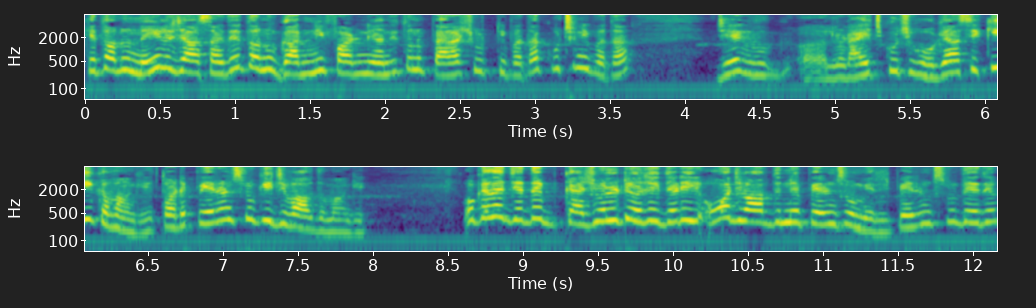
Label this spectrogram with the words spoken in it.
ਕਿ ਤੁਹਾਨੂੰ ਨਹੀਂ ਲਿਜਾ ਸਕਦੇ ਤੁਹਾਨੂੰ ਗਨ ਨਹੀਂ ਫੜਨੀ ਆਂਦੀ ਤੁਹਾਨੂੰ ਪੈਰਾਸ਼ੂਟ ਨਹੀਂ ਪਤਾ ਕੁਝ ਨਹੀਂ ਪਤਾ। ਜੇ ਲੜਾਈ 'ਚ ਕੁਝ ਹੋ ਗਿਆ, ਅਸੀਂ ਕੀ ਕਵਾਂਗੇ? ਤੁਹਾਡੇ ਪੇਰੈਂਟਸ ਨੂੰ ਕੀ ਜਵਾਬ ਦੇਵਾਂਗੇ? ਉਹ ਕਹਿੰਦੇ ਜਿਹਦੇ ਕੈਜੂਅਲਟੀ ਹੋ ਜਾਏ, ਜਿਹੜੀ ਉਹ ਜਵਾਬ ਦਿੰਦੇ ਪੇਰੈਂਟਸ ਨੂੰ, ਮੇਰੇ ਪੇਰੈਂਟਸ ਨੂੰ ਦੇ ਦਿਓ।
